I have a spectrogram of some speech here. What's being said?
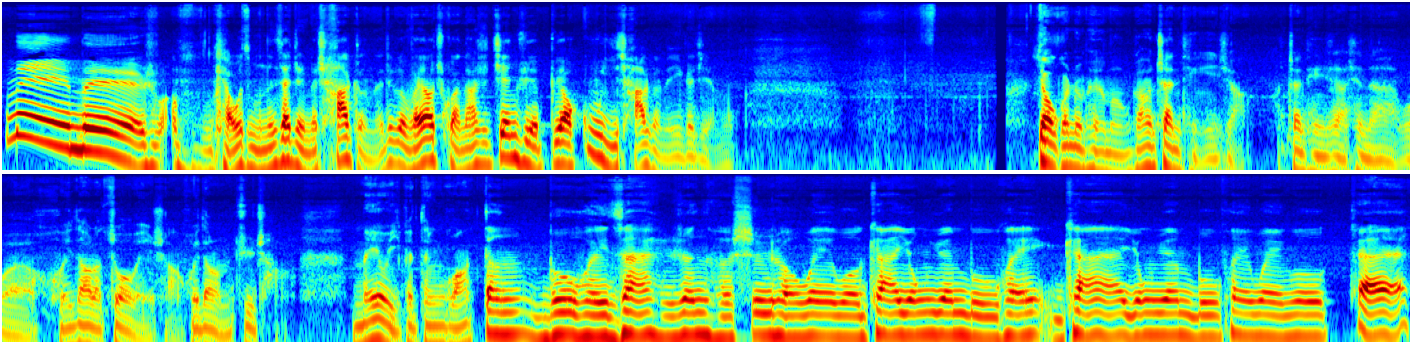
妹妹是吧？你看我怎么能在这里面插梗呢？这个我要去管他，是坚决不要故意插梗的一个节目。要观众朋友们，我刚刚暂停一下，暂停一下，现在我回到了座位上，回到了我们剧场。没有一个灯光，灯不会在任何时候为我开，永远不会开，永远不会为我开。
